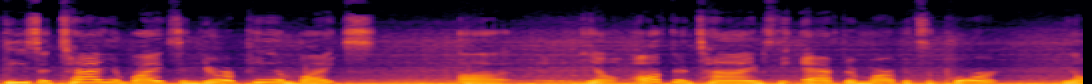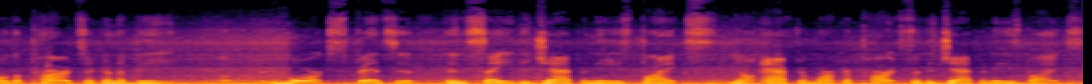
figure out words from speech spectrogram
these Italian bikes and European bikes uh, you know oftentimes the aftermarket support you know the parts are going to be more expensive than say the Japanese bikes you know aftermarket parts for the Japanese bikes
